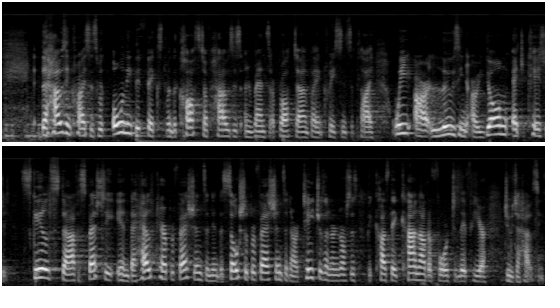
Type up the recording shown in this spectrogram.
The housing crisis will only be fixed when the cost of houses and rents are brought down by increasing supply. We are losing our young, educated skilled staff, especially in the healthcare professions and in the social professions and our teachers and our nurses because they cannot afford to live here due to housing.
